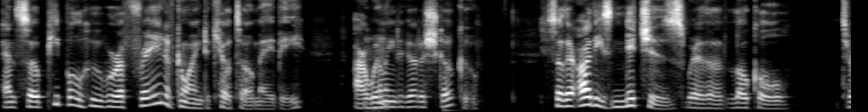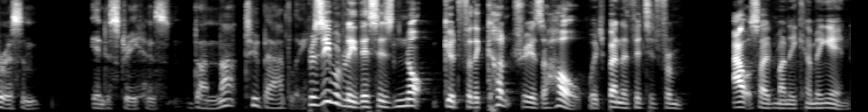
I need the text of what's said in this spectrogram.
And so people who were afraid of going to Kyoto maybe are mm-hmm. willing to go to Shikoku. So there are these niches where the local tourism industry has done not too badly. Presumably, this is not good for the country as a whole, which benefited from outside money coming in,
